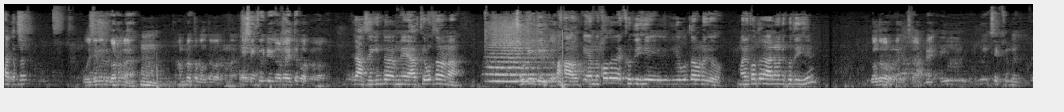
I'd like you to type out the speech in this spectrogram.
সাক্ষাৎ? ওই দিনের ঘটনা? হুম। আমরা তো বলতে পারব না। সিকিউরিটি গার্ড হইতে পারবে এটা আছে কিন্তু এমনি আজকে বলতে পারো না? ছুটির দিন তো। হ্যাঁ কি আমি কতটা ক্ষতি হয়েছে বলতে পারব কেউ? মানে কত আনুমানিক ক্ষতি হয়েছে বলতে পারব না আপনি এই এই সেকশনে দিতে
